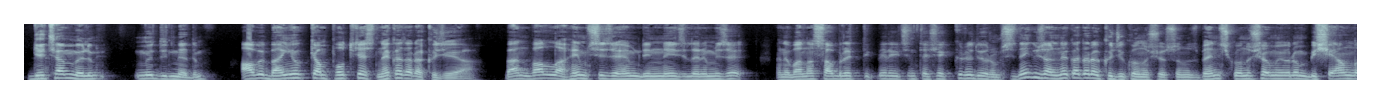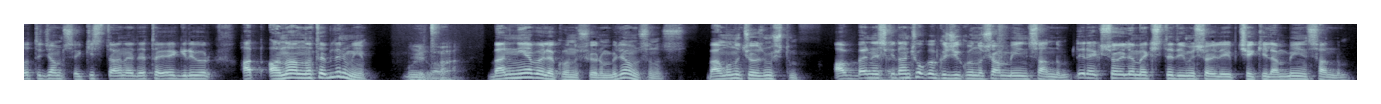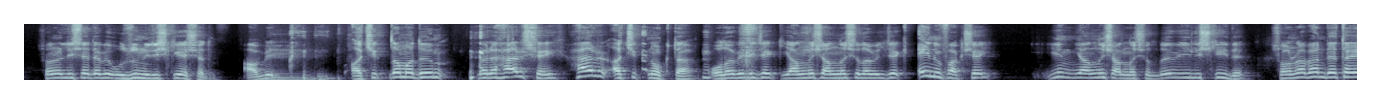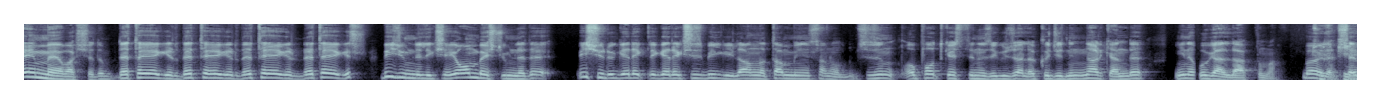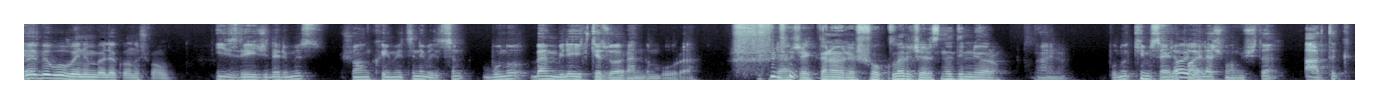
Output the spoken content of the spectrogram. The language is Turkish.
Geçen bölümü dinledim. Abi ben yokken podcast ne kadar akıcı ya. Ben valla hem size hem dinleyicilerimize hani bana sabrettikleri için teşekkür ediyorum. Siz ne güzel ne kadar akıcı konuşuyorsunuz. Ben hiç konuşamıyorum. Bir şey anlatacağım. 8 tane detaya giriyor. Hat anı anlatabilir miyim? Buyur Lütfen. baba. Ben niye böyle konuşuyorum biliyor musunuz? Ben bunu çözmüştüm. Abi ben eskiden çok akıcı konuşan bir insandım. Direkt söylemek istediğimi söyleyip çekilen bir insandım. Sonra lisede bir uzun ilişki yaşadım. Abi açıklamadığım böyle her şey, her açık nokta olabilecek, yanlış anlaşılabilecek en ufak şeyin yanlış anlaşıldığı bir ilişkiydi. Sonra ben detaya inmeye başladım. Detaya gir, detaya gir, detaya gir, detaya gir. Bir cümlelik şeyi 15 cümlede bir sürü gerekli gereksiz bilgiyle anlatan bir insan oldum. Sizin o podcast'inizi güzel akıcı dinlerken de yine bu geldi aklıma. Böyle. Türkiye- Sebebi bu benim böyle konuşmamın. İzleyicilerimiz şu an kıymetini bilsin. Bunu ben bile ilk kez öğrendim Buğra. Gerçekten öyle. Şoklar içerisinde dinliyorum. Aynen. Bunu kimseyle Öyle. paylaşmamıştı. Artık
